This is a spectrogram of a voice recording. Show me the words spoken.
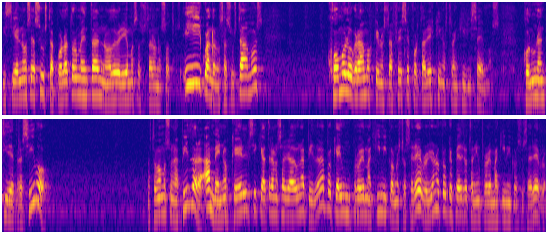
Y si Él no se asusta por la tormenta, no deberíamos asustar a nosotros. Y cuando nos asustamos, ¿cómo logramos que nuestra fe se fortalezca y nos tranquilicemos? ¿Con un antidepresivo? Nos tomamos una píldora, a menos que el psiquiatra nos haya dado una píldora porque hay un problema químico en nuestro cerebro. Yo no creo que Pedro tenía un problema químico en su cerebro.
